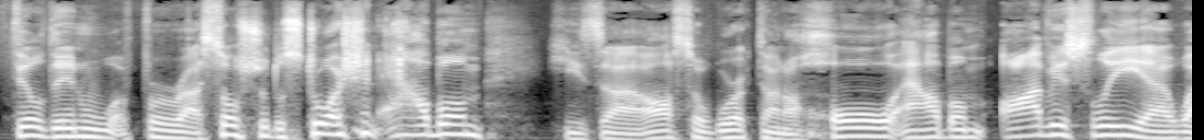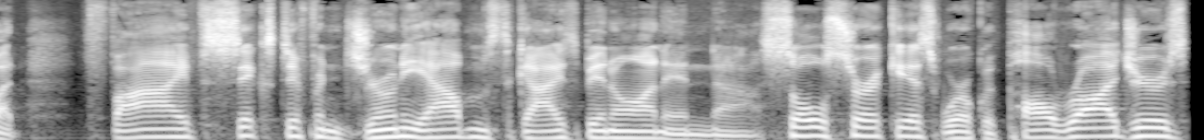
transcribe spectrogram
filled in for a Social Distortion album. He's uh, also worked on a Hole album. Obviously, uh, what five, six different Journey albums the guy's been on, and uh, Soul Circus. Worked with Paul Rodgers.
